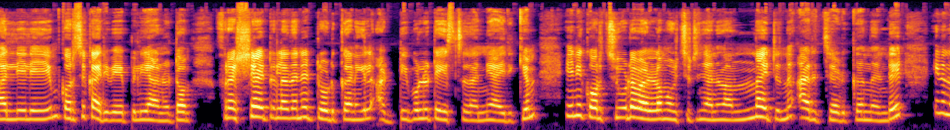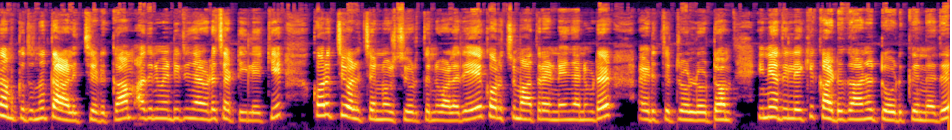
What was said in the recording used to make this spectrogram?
മല്ലിയിലയും കുറച്ച് കരിവേപ്പിലയാണ് കേട്ടോ. ഫ്രഷ് ആയിട്ടുള്ളത് തന്നെ ഇട്ട് കൊടുക്കുകയാണെങ്കിൽ അടിപൊളി ടേസ്റ്റ് തന്നെയായിരിക്കും ഇനി കുറച്ചുകൂടെ വെള്ളം ഒഴിച്ചിട്ട് ഞാൻ നന്നായിട്ടൊന്ന് അരച്ചെടുക്കുന്നുണ്ട്. ഇനി നമുക്കിതൊന്ന് താളിച്ചെടുക്കാം. അതിന് വേണ്ടിയിട്ട് ഞാനിവിടെ ചട്ടിയിലേക്ക് കുറച്ച് വെളിച്ചെണ്ണ ഒഴിച്ചു കൊടുത്തിട്ടുണ്ട്. വളരെ കുറച്ച് മാത്രം എണ്ണയെ ഞാനിവിടെ എടുത്തിട്ടുള്ളൂ കേട്ടോ. ഇനി അതിലേക്ക് കടുകാണ് ഇട്ട് കൊടുക്കുന്നത്.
